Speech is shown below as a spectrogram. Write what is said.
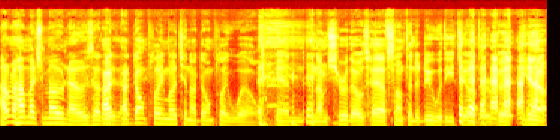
I don't know how much Mo knows. Other I, than, I don't play much and I don't play well, and and I'm sure those have something to do with each other. But you know,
